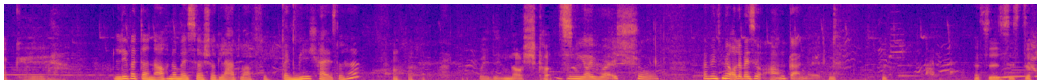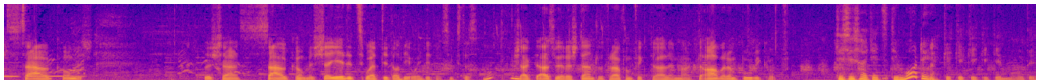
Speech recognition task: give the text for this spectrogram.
Okay. Lieber danach noch mal so eine Schokoladwaffe beim Milchheisel, hä? Bei den Naschkatz. Ja, ich weiß schon. Aber wenn's mir alle so angegangen Also, es ist doch sau komisch. Das schau, sau komisch. Schau, jede zweite da, die alte, da siehst du das. Schaut aus wie eine Standelfrau vom Viktualienmarkt, aber am Bubikopf. Das ist halt jetzt die Mode. Geh, geh, geh, geh, Mode.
